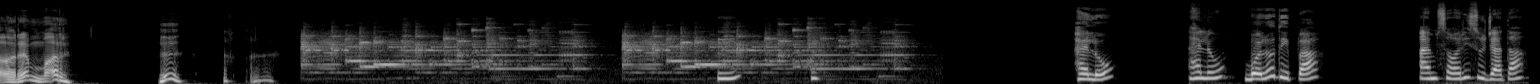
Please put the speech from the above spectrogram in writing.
અરે મર. હેલો? હેલો? બોલો Deepa. I am sorry Sujata.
